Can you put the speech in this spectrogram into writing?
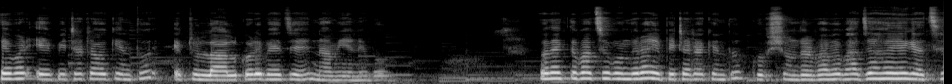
এবার এই পিঠাটাও কিন্তু একটু লাল করে ভেজে নামিয়ে নেব। তো দেখতে পাচ্ছ বন্ধুরা, এই পিঠাটা কিন্তু খুব সুন্দরভাবে ভাজা হয়ে গেছে।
